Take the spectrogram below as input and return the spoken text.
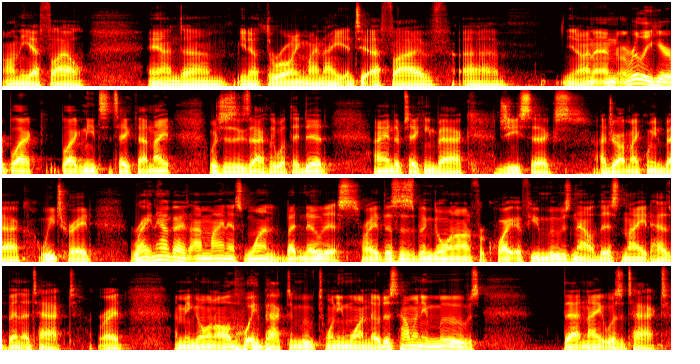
on the f file, and um, you know, throwing my knight into f5. Uh, you know, and, and really here, black black needs to take that knight, which is exactly what they did. I end up taking back g6. I drop my queen back. We trade. Right now, guys, I'm minus one. But notice, right, this has been going on for quite a few moves now. This knight has been attacked, right? I mean, going all the way back to move 21. Notice how many moves that knight was attacked.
